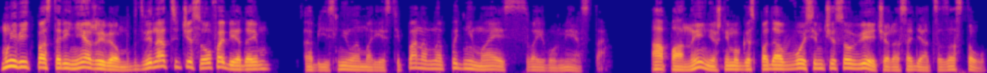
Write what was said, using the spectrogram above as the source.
Мы ведь по старине живем, в двенадцать часов обедаем, объяснила Марья Степановна, поднимаясь с своего места. А по-нынешнему господа в восемь часов вечера садятся за стол.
